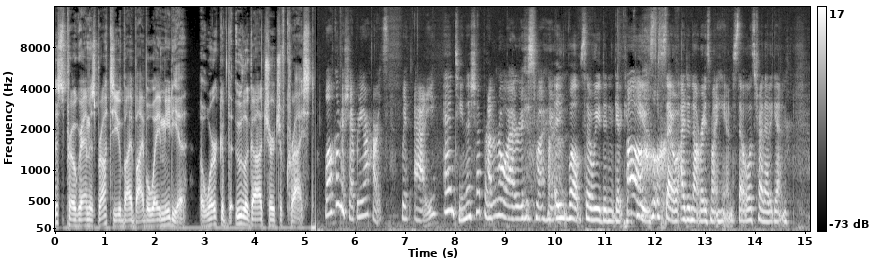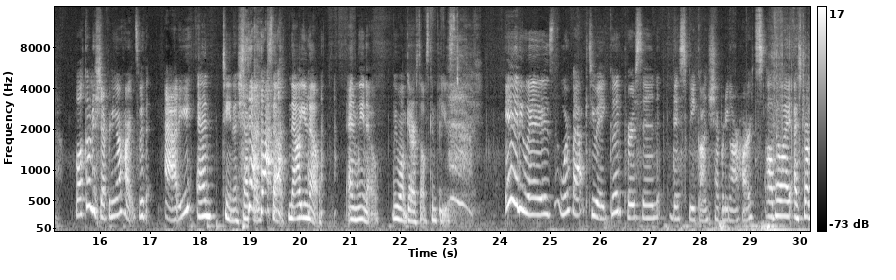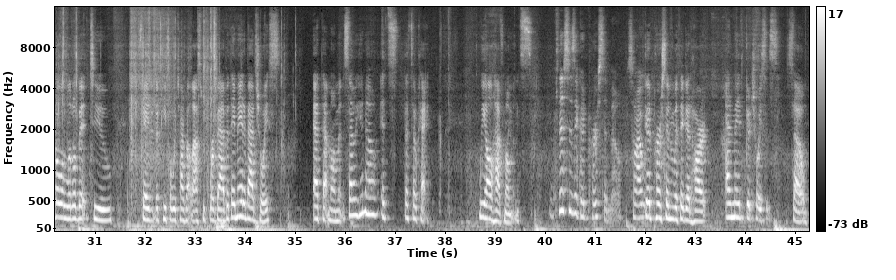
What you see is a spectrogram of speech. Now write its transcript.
This program is brought to you by Bible Way Media, a work of the Ulaga Church of Christ. Welcome to Shepherding Our Hearts with Addie. and Tina Shepard. I don't know why I raised my hand. Uh, well, so we didn't get it confused. Oh. So I did not raise my hand. So let's try that again. Welcome to Shepherding Our Hearts with Addie. And Tina Shepard. so now you know. And we know. We won't get ourselves confused. Anyways, we're back to a good person this week on Shepherding Our Hearts. Although I, I struggle a little bit to say that the people we talked about last week were bad, but they made a bad choice at that moment. So, you know, it's that's okay. We all have moments. This is a good person though, so I Good person with a good heart and made good choices. So,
